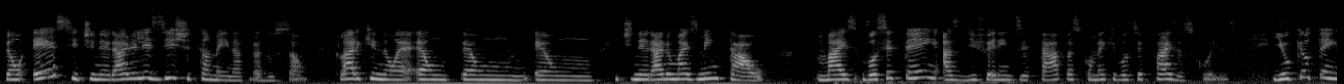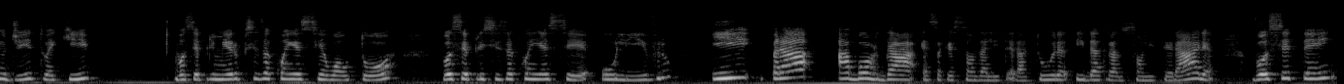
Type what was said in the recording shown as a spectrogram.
Então, esse itinerário ele existe também na tradução. Claro que não é, é, um, é, um, é um itinerário mais mental, mas você tem as diferentes etapas, como é que você faz as coisas. E o que eu tenho dito é que você primeiro precisa conhecer o autor, você precisa conhecer o livro e para abordar essa questão da literatura e da tradução literária, você tem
